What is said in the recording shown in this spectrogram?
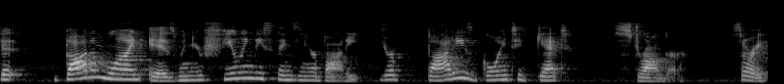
The bottom line is when you're feeling these things in your body, your body's going to get stronger. Sorry,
